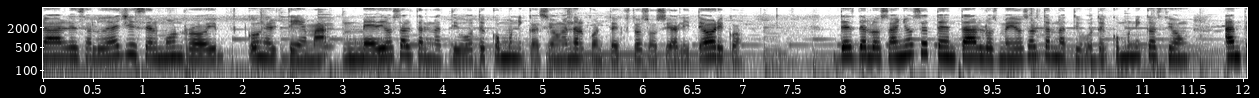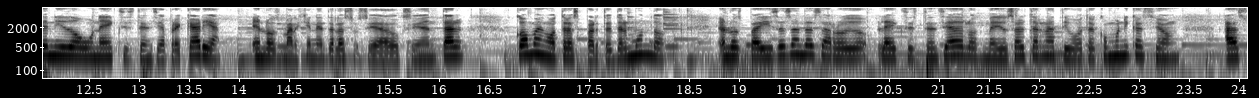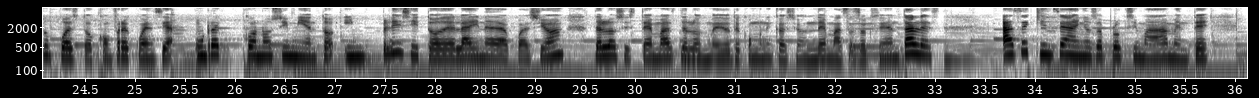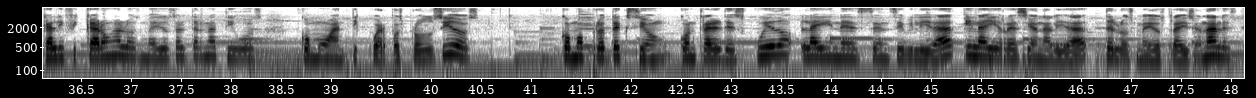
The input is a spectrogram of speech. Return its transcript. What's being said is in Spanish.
Hola, les saluda Giselle Monroy con el tema Medios alternativos de comunicación en el contexto social y teórico. Desde los años 70, los medios alternativos de comunicación han tenido una existencia precaria en los márgenes de la sociedad occidental, como en otras partes del mundo. En los países en desarrollo, la existencia de los medios alternativos de comunicación ha supuesto con frecuencia un reconocimiento implícito de la inadecuación de los sistemas de los medios de comunicación de masas occidentales. Hace 15 años aproximadamente calificaron a los medios alternativos como anticuerpos producidos, como protección contra el descuido, la insensibilidad y la irracionalidad de los medios tradicionales.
